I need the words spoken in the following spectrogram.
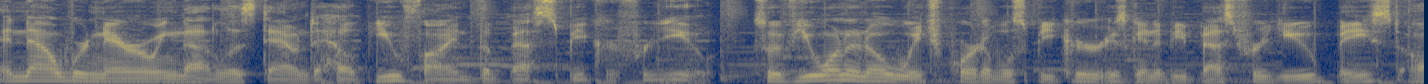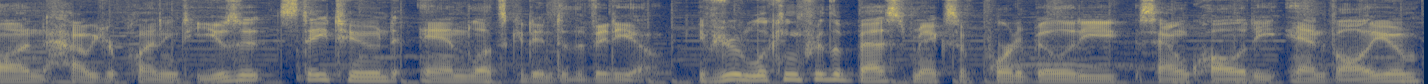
and now we're narrowing that list down to help you find the best speaker for you. So if you want to know which portable speaker is going to be best for you based on how you're planning to use it, stay tuned and let's get into the video. If you're looking for the best mix of portability, sound quality, and volume,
